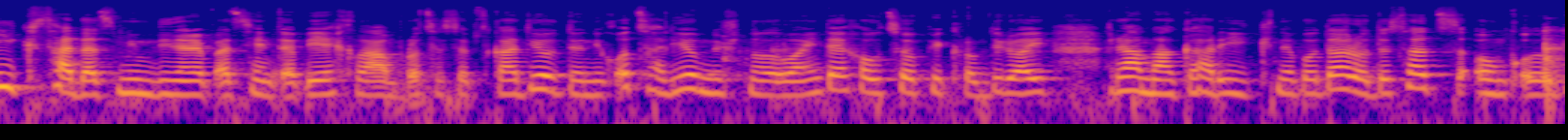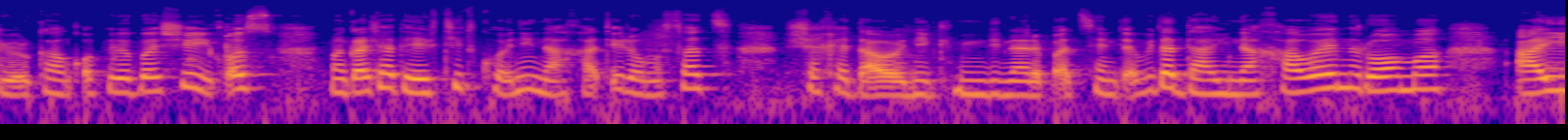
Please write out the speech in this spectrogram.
იქ, სადაც მიმდინარე პაციენტები ეხლა ამ პროცესებს გადიოდნენ, იყო ძალიან მნიშვნელოვანი და ეხლა უცებ ფიქრობდი, რომ აი რა მაგარი იქნებოდა, როდესაც ონკოლოგიურ განყოფილებაში იყოს მაგალითად ერთი თქვენი ნახატი, რომელსაც შეხედავენ იქ მიმდინარე პაციენტები და დაინახავენ, რომ აი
